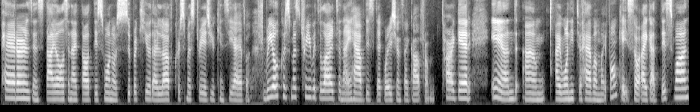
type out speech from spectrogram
patterns and styles and I thought this one was super cute. I love Christmas tree. As you can see, I have a real Christmas tree with lights and I have these decorations I got from Target and um, I wanted to have on my phone case. So I got this one.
